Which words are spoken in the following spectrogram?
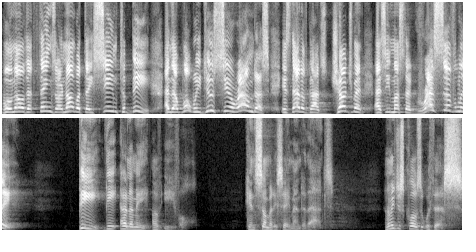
will know that things are not what they seem to be, and that what we do see around us is that of God's judgment as he must aggressively be the enemy of evil. Can somebody say amen to that? Let me just close it with this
